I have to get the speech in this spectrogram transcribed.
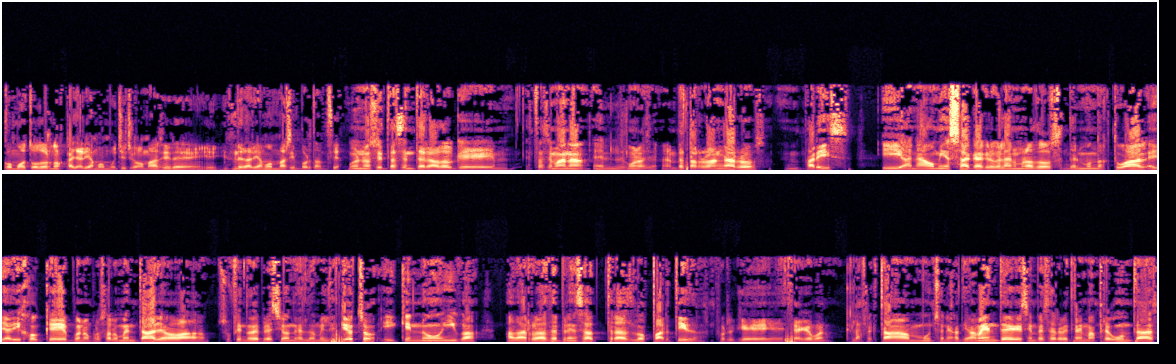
como todos nos callaríamos muchísimo más y le, y le daríamos más importancia. Bueno, no sé si te has enterado que esta semana, el, bueno, ha empezado Roland Garros en París y a Naomi Osaka, creo que es la número dos del mundo actual, ella dijo que, bueno, por salud mental llevaba sufriendo depresión desde el 2018 y que no iba a dar ruedas de prensa tras los partidos, porque decía que, bueno, que le afectaba mucho negativamente, que siempre se repetían mismas preguntas.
